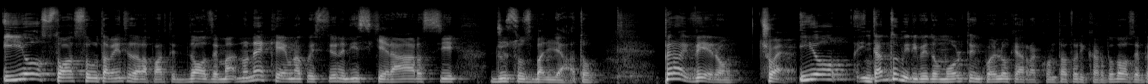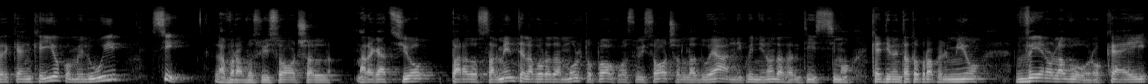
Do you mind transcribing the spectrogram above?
io sto assolutamente dalla parte di Dose, ma non è che è una questione di schierarsi giusto o sbagliato. Però è vero, Cioè, io intanto mi rivedo molto in quello che ha raccontato Riccardo Dose, perché anche io come lui, sì, lavoravo sui social, ma ragazzi io paradossalmente lavoro da molto poco sui social, da due anni, quindi non da tantissimo, che è diventato proprio il mio vero lavoro, ok?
